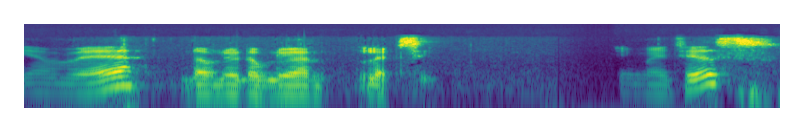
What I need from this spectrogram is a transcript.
Vmware wwn let's see. Images.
